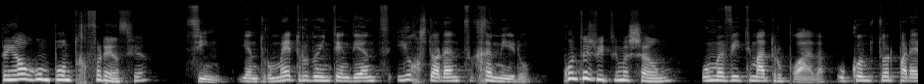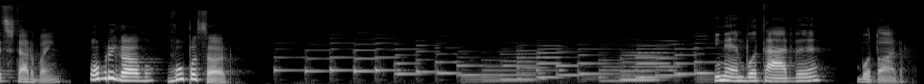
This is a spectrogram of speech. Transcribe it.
Tem algum ponto de referência? Sim, entre o metro do Intendente e o restaurante Ramiro. Quantas vítimas são? Uma vítima atropelada. O condutor parece estar bem. Obrigado, vou passar. Inem, boa tarde. Boa tarde.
